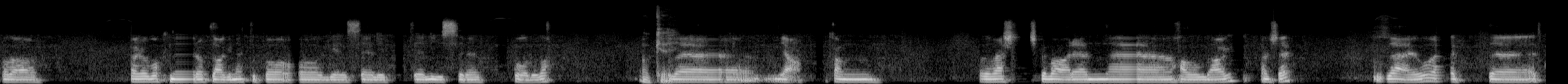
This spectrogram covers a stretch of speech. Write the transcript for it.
Og da jeg våkner opp dagen etterpå og ser litt eh, lysere på det, da. Okay. Det ja, kan på det verste vare en uh, halv dag, kanskje. Det er jo et, et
